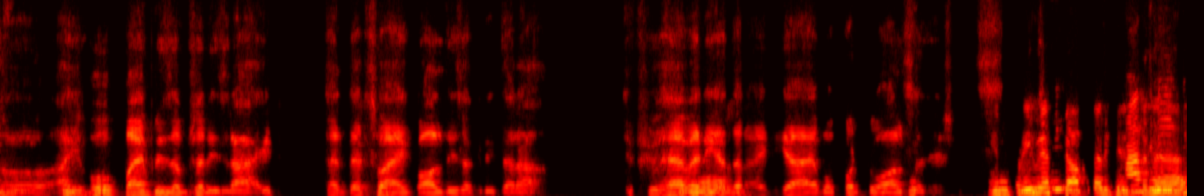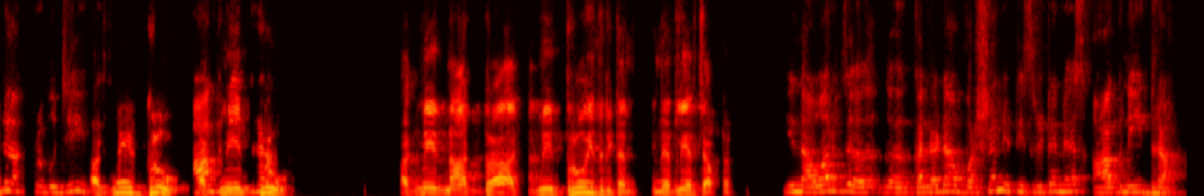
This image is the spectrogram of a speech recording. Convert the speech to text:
So I hope my presumption is right, and that's why I call this Agni Dhara. If you have any Yeah. other idea, I am open to all suggestions. In previous chapter it is written as Agnidra, Prabhuji. it is Agni Dhru, Agni Agnidra. Dhru. Agni not Dhra, Agni Dhru is written in earlier chapter. In our uh, Kannada version, it is written as Agni Agnidra.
